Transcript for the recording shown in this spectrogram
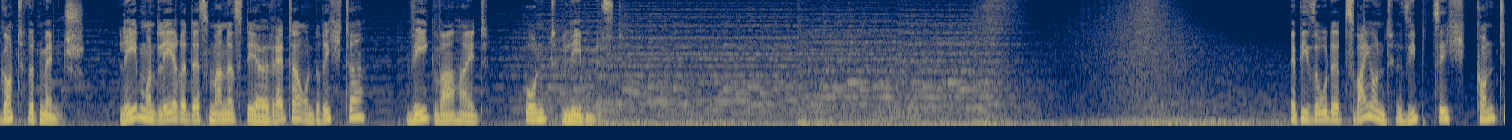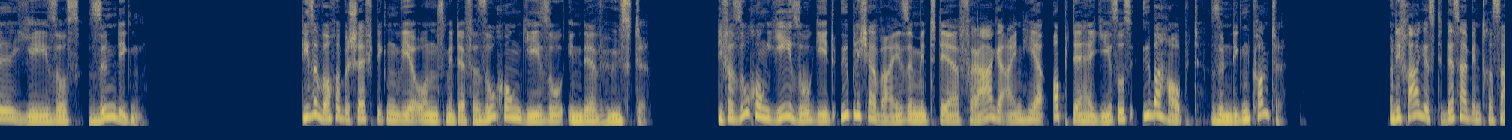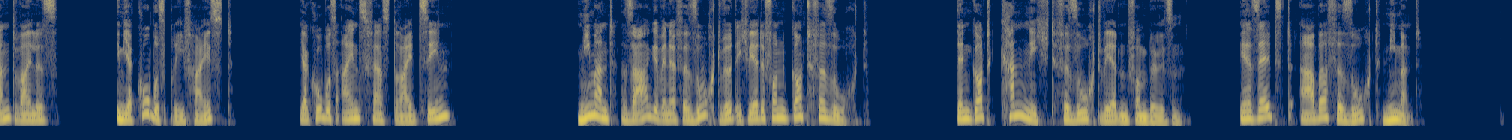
Gott wird Mensch. Leben und Lehre des Mannes, der Retter und Richter, Weg, Wahrheit und Leben ist. Episode 72 Konnte Jesus sündigen? Diese Woche beschäftigen wir uns mit der Versuchung Jesu in der Wüste. Die Versuchung Jesu geht üblicherweise mit der Frage einher, ob der Herr Jesus überhaupt sündigen konnte. Und die Frage ist deshalb interessant, weil es im Jakobusbrief heißt, Jakobus 1, Vers 13, Niemand sage, wenn er versucht wird, ich werde von Gott versucht. Denn Gott kann nicht versucht werden vom Bösen. Er selbst aber versucht niemand.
